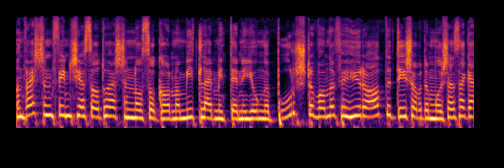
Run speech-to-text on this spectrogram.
Und weißt du, dann findest du ja so, du hast dann noch sogar noch Mitleid mit diesen jungen Burschen, die er verheiratet ist. Aber dann musst du auch sagen,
